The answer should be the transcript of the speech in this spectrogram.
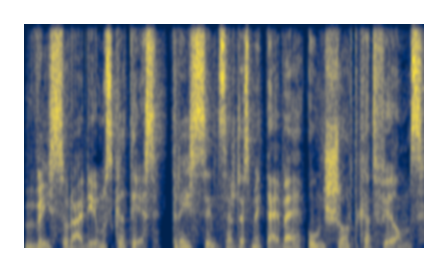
Visu raidījumu skaties 360 TV un Shortcut films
